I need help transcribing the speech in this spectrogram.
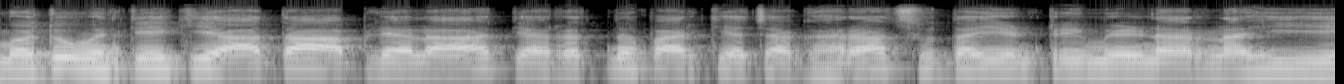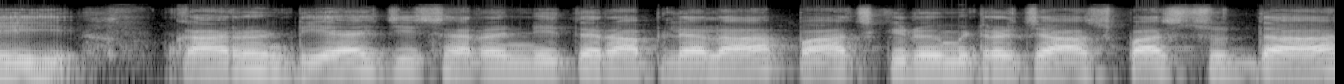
मधू म्हणते की आता आपल्याला त्या रत्नपारख्याच्या घरात सुद्धा एंट्री मिळणार नाही कारण डी आय जी सरांनी तर आपल्याला पाच किलोमीटरच्या आसपास सुद्धा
